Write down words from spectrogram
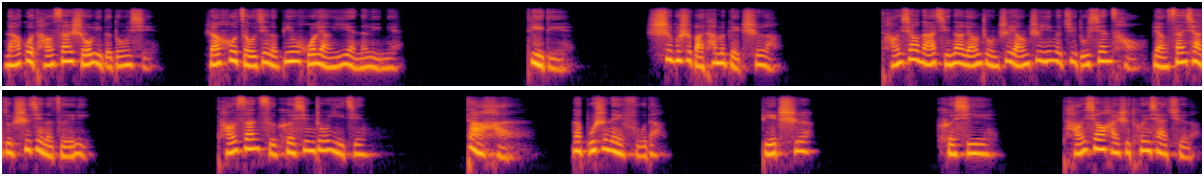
拿过唐三手里的东西，然后走进了冰火两仪眼的里面。弟弟，是不是把他们给吃了？唐潇拿起那两种至阳至阴的剧毒仙草，两三下就吃进了嘴里。唐三此刻心中一惊，大喊：“那不是内服的，别吃！”可惜，唐潇还是吞下去了。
